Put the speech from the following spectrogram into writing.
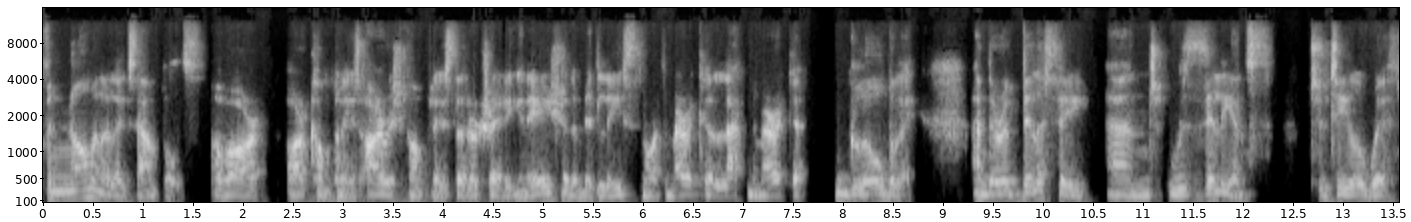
phenomenal examples of our our companies, Irish companies that are trading in Asia, the Middle East, North America, Latin America, globally, and their ability and resilience to deal with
